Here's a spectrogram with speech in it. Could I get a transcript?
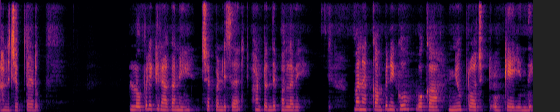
అని చెప్తాడు. లోపలికి రాగానే చెప్పండి సార్ అంటుంది పల్లవి. మన కంపెనీకు ఒక న్యూ ప్రాజెక్ట్ ఓకే అయ్యింది.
